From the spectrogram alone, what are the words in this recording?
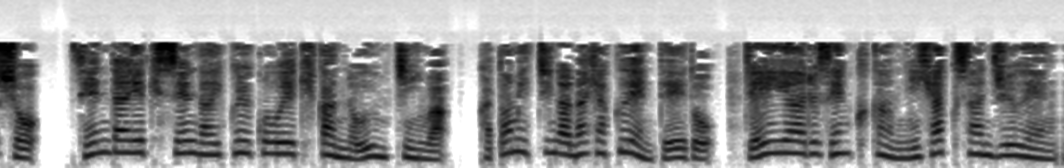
初、仙台駅仙台空港駅間の運賃は、片道700円程度、JR 線区間230円、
